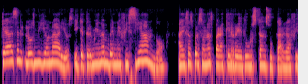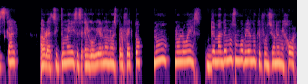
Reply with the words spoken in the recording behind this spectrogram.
que hacen los millonarios y que terminan beneficiando a esas personas para que reduzcan su carga fiscal. Ahora, si tú me dices, el gobierno no es perfecto, no, no lo es. Demandemos un gobierno que funcione mejor,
